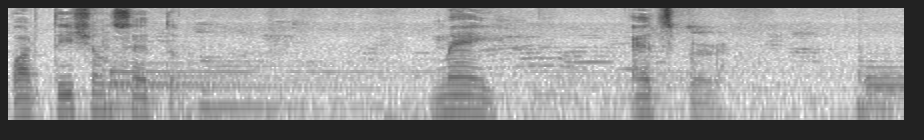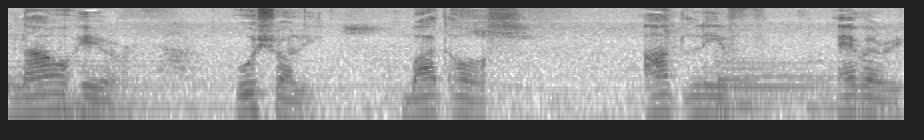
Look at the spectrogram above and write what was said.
Partition settle. May. Expert now here usually but also, at live every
